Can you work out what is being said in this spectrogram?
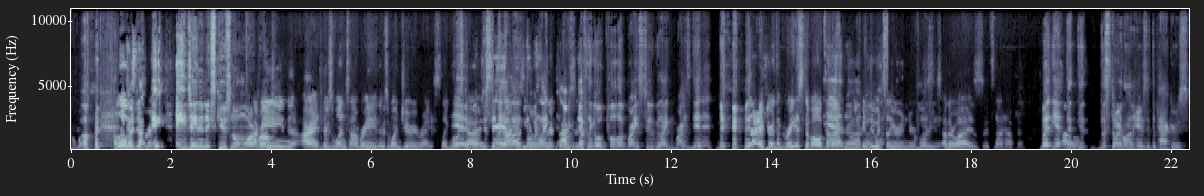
well, a little bit different. age ain't an excuse no more, bro. I mean, all right. There's one Tom Brady. There's one Jerry Rice. Like most yeah, guys, just saying, I was, be be like, I was definitely gonna pull up Rice too. Be like, Rice did it. yeah, if you're the greatest of all time, yeah, no, you can do it till you're in your 40s. Otherwise, it's not happening. But yeah, the, oh. the, the storyline here is that the Packers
